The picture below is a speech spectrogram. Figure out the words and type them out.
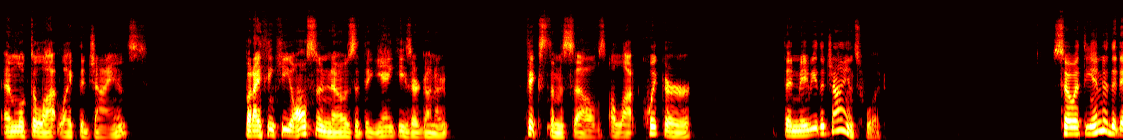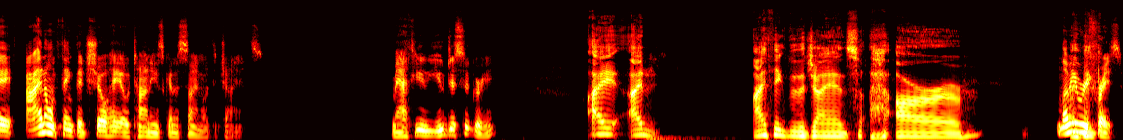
and looked a lot like the Giants. But I think he also knows that the Yankees are going to fix themselves a lot quicker than maybe the Giants would. So at the end of the day, I don't think that Shohei Ohtani is going to sign with the Giants. Matthew, you disagree? I I I think that the Giants are. Let me I rephrase. Think,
